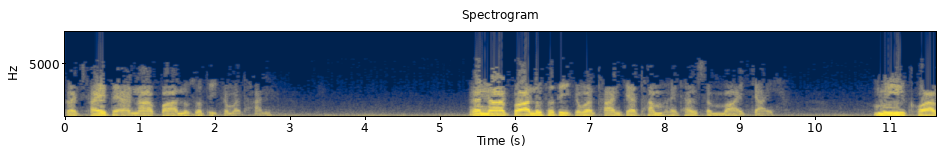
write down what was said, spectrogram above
ก็ใช้แต่อนาปานุสติกรรมฐานอนาปานุสติกรรมฐานจะทำให้ท่านสบายใจ มีความ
